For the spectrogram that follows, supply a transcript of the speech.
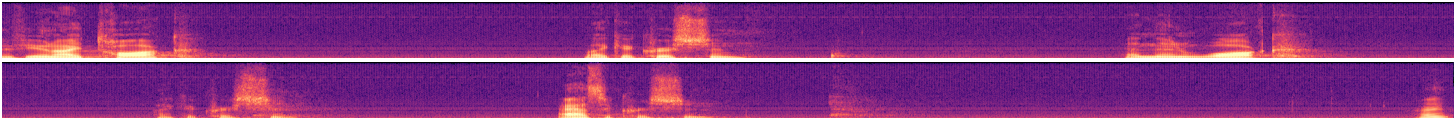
if you and I talk like a Christian and then walk like a Christian, as a Christian. Right?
